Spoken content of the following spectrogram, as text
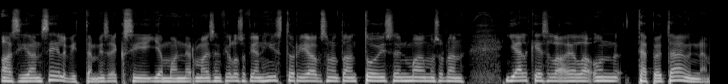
asian selvittämiseksi. Ja mannermaisen filosofian historia, sanotaan toisen maailmansodan jälkeisellä ajalla, on täpö täynnä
